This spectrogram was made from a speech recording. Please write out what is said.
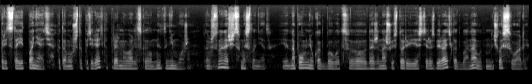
предстоит понять, потому что потерять, как правильно Валя сказала, мы это не можем, потому что, ну, иначе смысла нет. И напомню, как бы вот э, даже нашу историю, если разбирать, как бы она вот началась с Вали,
